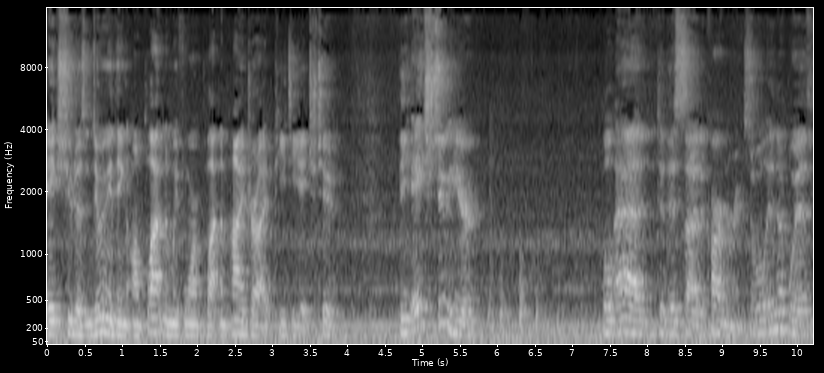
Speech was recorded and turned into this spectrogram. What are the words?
H2 doesn't do anything. On platinum, we form platinum hydride, PTH2. The H2 here will add to this side of the carbon ring. So we'll end up with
